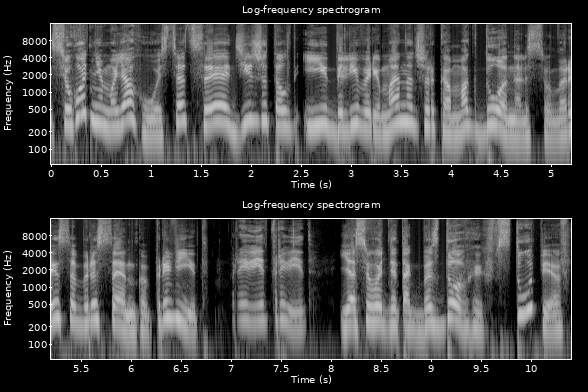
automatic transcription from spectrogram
Сьогодні моя гостя це digital і delivery менеджерка Макдональдсу Лариса Борисенко. Привіт, привіт, привіт. Я сьогодні так без довгих вступів.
